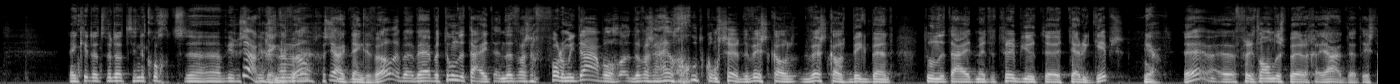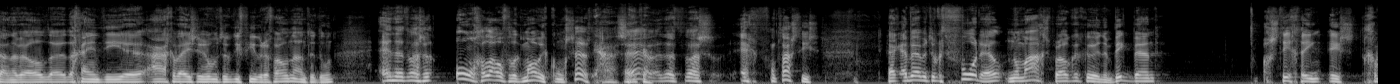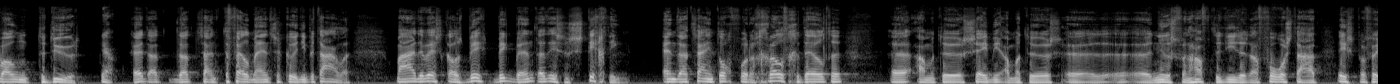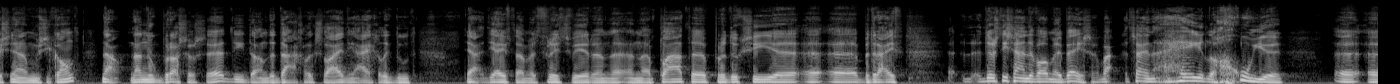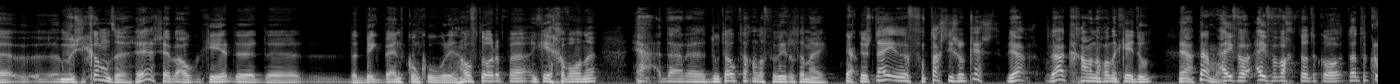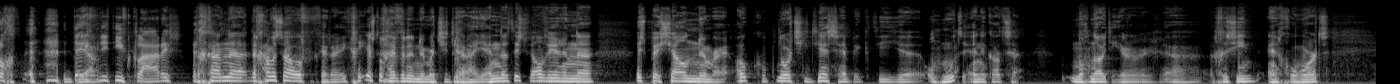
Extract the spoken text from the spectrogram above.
Denk je dat we dat in de krocht uh, weer eens ja, ik denk gaan, het wel. ja, ik denk het wel. We, we, hebben toen de tijd, en dat was een formidabel... dat was een heel goed concert. De West Coast, de West Coast Big Band toen de tijd met de tribute uh, Terry Gibbs. Ja. Hè? Frits Landersbergen, ja, dat is dan wel de, degene die aangewezen is... om natuurlijk die vibrafoon aan te doen. En dat was een ongelooflijk mooi concert. Ja, zeker. Hè? Dat was echt fantastisch. Kijk, en we hebben natuurlijk het voordeel... normaal gesproken kun je een big band... als stichting is gewoon te duur. Ja. Dat, dat zijn te veel mensen, kun je niet betalen. Maar de West Coast Big, Band, dat is een stichting. En dat zijn toch voor een groot gedeelte uh, amateurs, semi-amateurs. Uh, Niels van Haften, die er dan voor staat, is professioneel muzikant. Nou, Nanook Brassers, die dan de dagelijkse leiding eigenlijk doet. Ja, die heeft dan met Frits weer een, een platenproductiebedrijf. dus die zijn er wel mee bezig. Maar het zijn hele goede uh, uh, muzikanten. Hè? Ze hebben ook een keer de, de, dat Big Band concours in Hoofddorp uh, een keer gewonnen. Ja, daar doet ook de halve wereld aan mee. Ja. Dus nee, een fantastisch orkest. Ja, dat gaan we nog wel een keer doen. Ja. Nou, even, even wachten tot de, dat de krocht definitief ja. klaar is. We gaan, daar gaan we zo over verder. Ik ga eerst nog even een nummertje draaien. En dat is wel weer een, een speciaal nummer. Ook op North Sea Jazz heb ik die ontmoet. En ik had ze nog nooit eerder gezien en gehoord.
